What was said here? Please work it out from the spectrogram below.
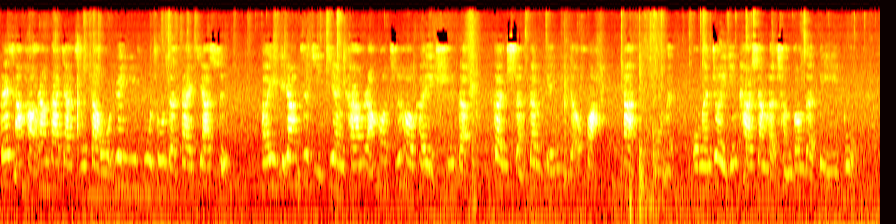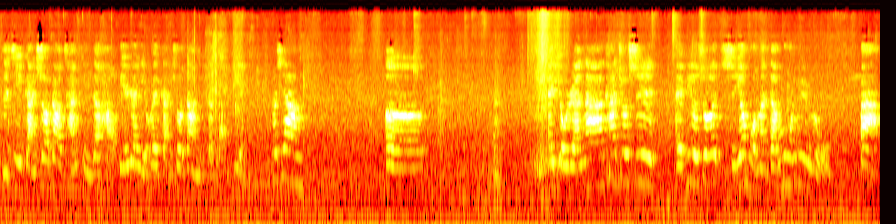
非常好，让大家知道我愿意付出的代价是可以让自己健康，然后之后可以吃的更省、更便宜的话，那我们我们就已经踏上了成功的第一步。自己感受到产品的好，别人也会感受到你的改变。就像，呃，哎，有人啊，他就是哎，比如说使用我们的沐浴乳，把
